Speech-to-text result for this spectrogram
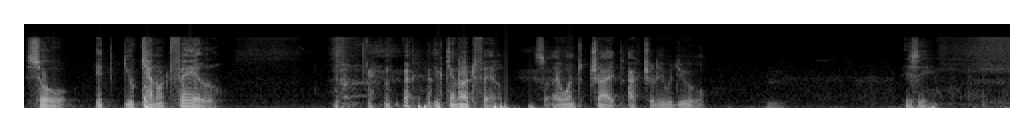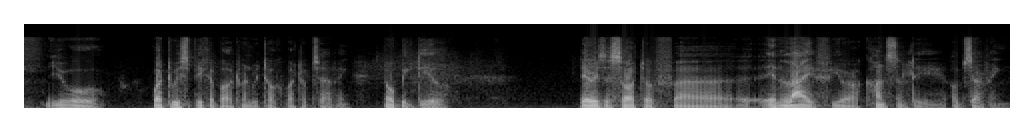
So it you cannot fail. you cannot fail. So I want to try it actually with you. You see? You what do we speak about when we talk about observing? No big deal there is a sort of, uh, in life, you are constantly observing.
